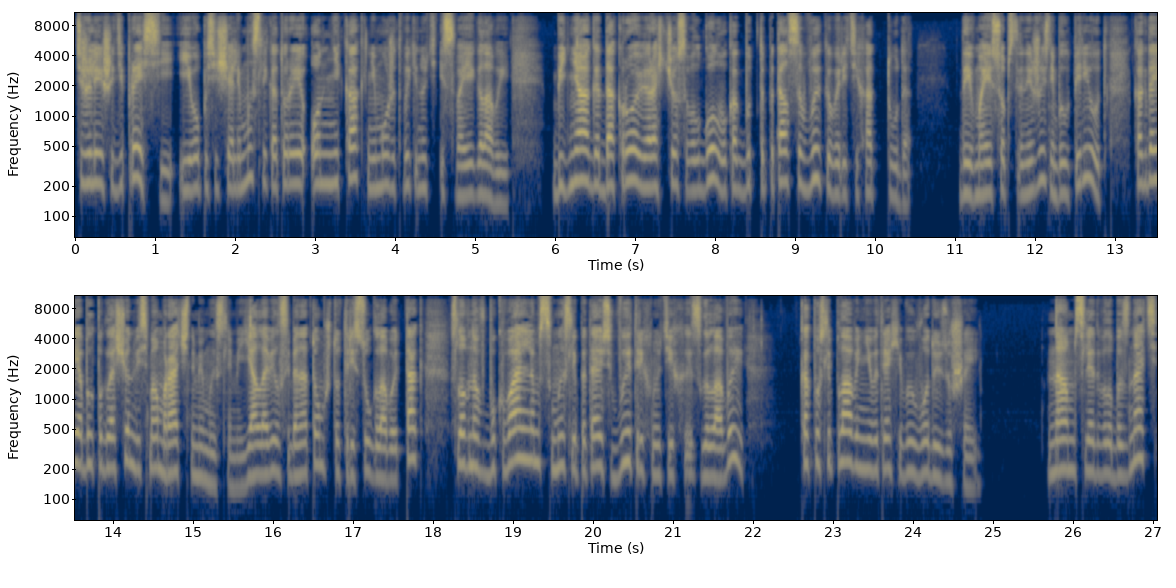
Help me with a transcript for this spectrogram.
тяжелейшей депрессии, и его посещали мысли, которые он никак не может выкинуть из своей головы. Бедняга до крови расчесывал голову, как будто пытался выковырить их оттуда. Да и в моей собственной жизни был период, когда я был поглощен весьма мрачными мыслями. Я ловил себя на том, что трясу головой так, словно в буквальном смысле пытаюсь вытряхнуть их из головы, как после плавания вытряхиваю воду из ушей. Нам следовало бы знать,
